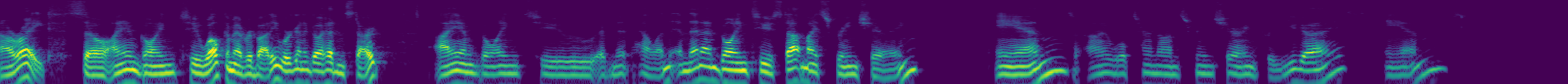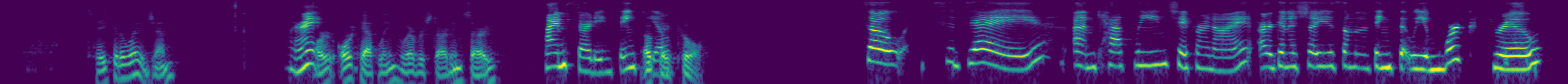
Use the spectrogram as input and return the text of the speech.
All right, so I am going to welcome everybody. We're going to go ahead and start. I am going to admit Helen, and then I'm going to stop my screen sharing, and I will turn on screen sharing for you guys, and take it away, Jen. All right. Or, or Kathleen, whoever's starting, sorry. I'm starting. Thank you. Okay, cool. So today, um, Kathleen Schaefer and I are going to show you some of the things that we work through.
